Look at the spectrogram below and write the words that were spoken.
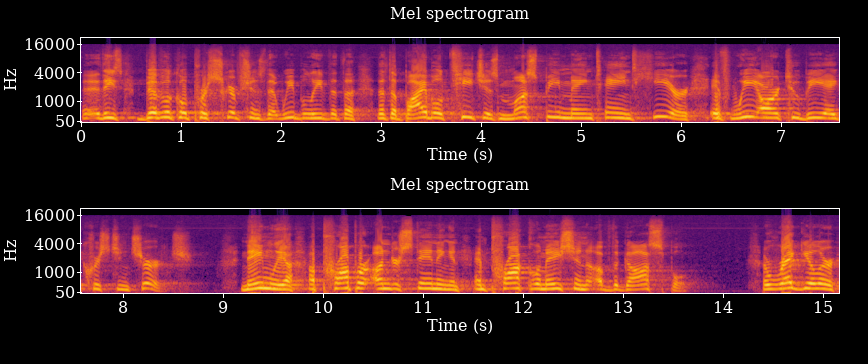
Uh, these biblical prescriptions that we believe that the, that the Bible teaches must be maintained here if we are to be a Christian church. Namely, a, a proper understanding and, and proclamation of the gospel a regular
